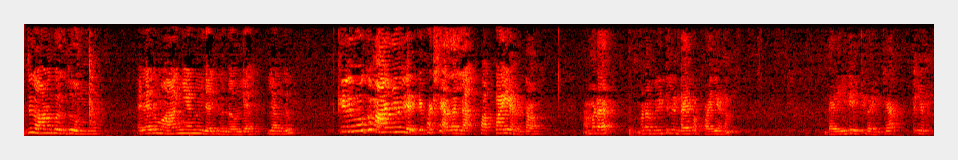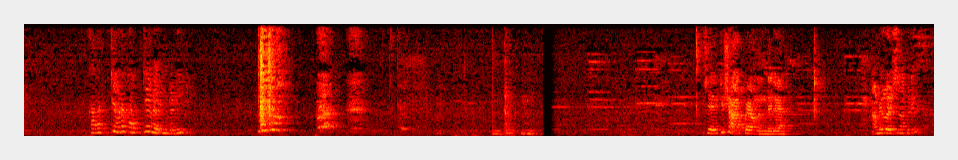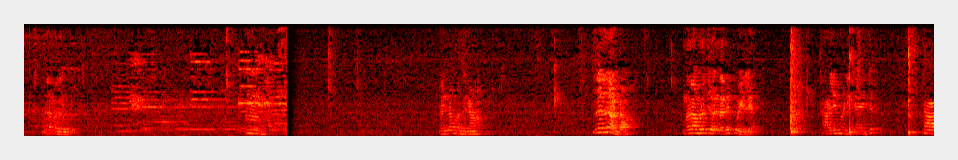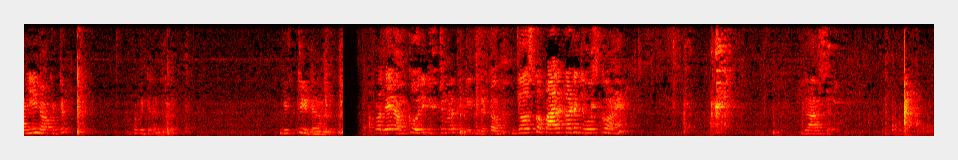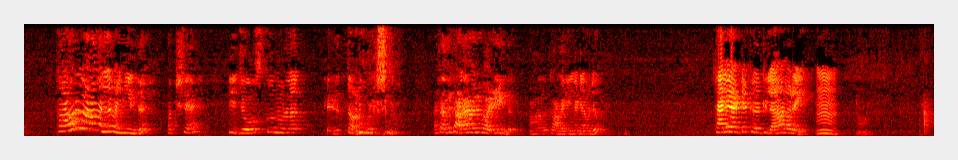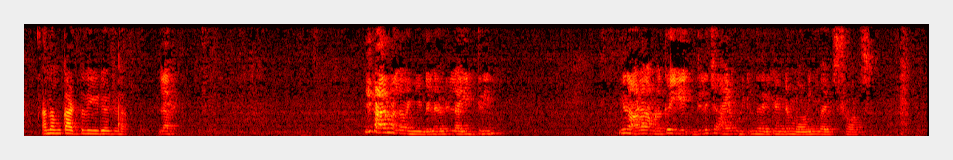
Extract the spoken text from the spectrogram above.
ഇത് കാണുമ്പോ എന്ത് തോന്നുന്നു? എല്ലാരും മാങ്ങിയാന്ന് വിചാരിക്കുന്നുണ്ടാവും അല്ലേ എല്ലാവരും കിളിമൂക്ക് വാങ്ങിയെന്ന് വിചാരിക്കും. പക്ഷെ അതല്ല പപ്പായിയാണ് കേട്ടോ നമ്മുടെ നമ്മുടെ വീട്ടിലുണ്ടായ പപ്പായിയാണ്. ധൈര്യമായിട്ട് കഴിക്കാം. അയ്യോ. കറക്റ്റ് ഇവിടെ കറക്റ്റേ വരുന്നുണ്ടടി. ശരിക്കും ഷാർപ്പാവുന്നുണ്ട് അല്ലേ നമ്മൾ കഴിച്ചു നോക്കടി നല്ല മധുരമുണ്ട്. നല്ല മധുരമാണ് ഇതെന്ന് കണ്ടോ? ഇന്ന് നമ്മൾ ജ്വല്ലറി പോയില്ലേ? താലി മേടിക്കാനായിട്ട് താലിയും ലോക്കറ്റും അപ്പൊ കിട്ടുന്നുണ്ട്. ഗിഫ്റ്റ് കിട്ടുന്നുണ്ട്. അപ്പൊ അതെ നമുക്ക് ഒരു ഗിഫ്റ്റും കൂടെ കിട്ടിയിട്ടുണ്ട് കേട്ടോ. ജോസ്കോ പാലക്കാട് ജോസ്കോ ആണേ ഗ്ലാസ് കളർ കാണാൻ നല്ല ഭംഗിയുണ്ട്. പക്ഷെ ഈ ജോസ്കോ എന്നുള്ള എഴുത്താണ് പ്രശ്നം. പക്ഷെ അത് കളയാൻ ഒരു വഴിയുണ്ട്. നമ്മളത് കളയില്ലടി അവർ തലയാട്ടിയ കേട്ടില്ല ആ പറയും. അത് നമുക്ക് അടുത്ത വീഡിയോ ഇട്ടിടാം അല്ലേ? ഈ കളർ നല്ല ഭംഗിയുണ്ട് അല്ലെ ഒരു ലൈറ്റ് ഗ്രീൻ ഇനി നാളെ നമ്മൾക്ക് ഈ ഇതിൽ ചായ കുടിക്കുന്നതായിരിക്കും എന്റെ മോർണിംഗ് വൈബ്സ് ഷോർട്സ്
